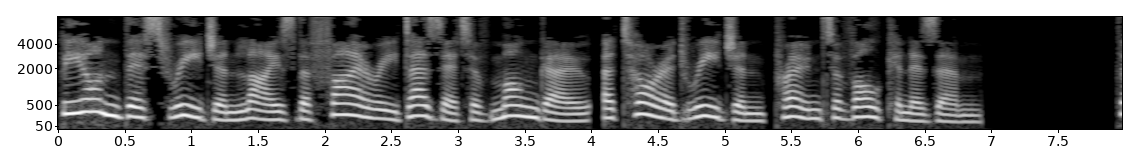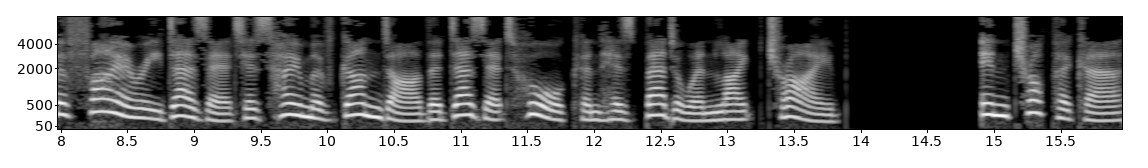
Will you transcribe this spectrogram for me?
Beyond this region lies the fiery desert of Mongo, a torrid region prone to volcanism. The fiery desert is home of Gundar the desert hawk and his Bedouin-like tribe. In Tropica,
